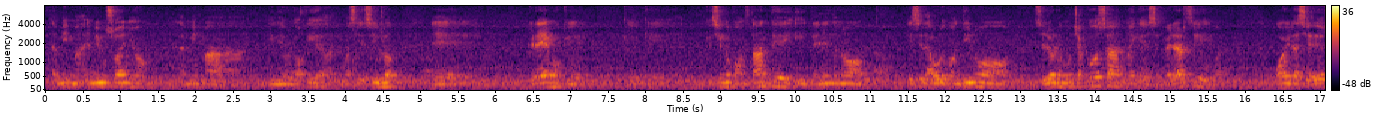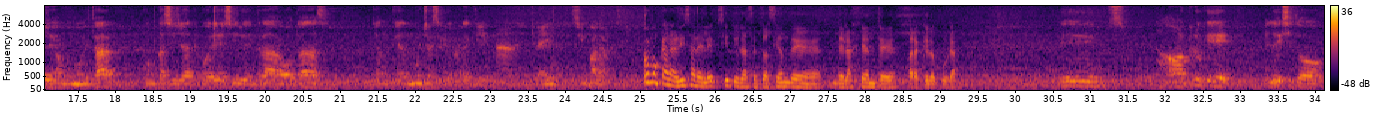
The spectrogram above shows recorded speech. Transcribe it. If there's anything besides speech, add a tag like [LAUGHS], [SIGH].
la misma, el mismo sueño, la misma ideología, como así decirlo. Eh, creemos que, que, que, siendo constante y teniéndonos ese laburo continuo se logran muchas cosas, no hay que desesperarse y bueno, hoy gracias a Dios llegamos a Movistar, con casi ya te podría decir de entradas agotadas, ya nos quedan muchas, así que la verdad es que nada, increíble, sin palabras. ¿Cómo canalizan el éxito y la aceptación de, de la gente para qué locura? Eh, no, creo que el éxito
